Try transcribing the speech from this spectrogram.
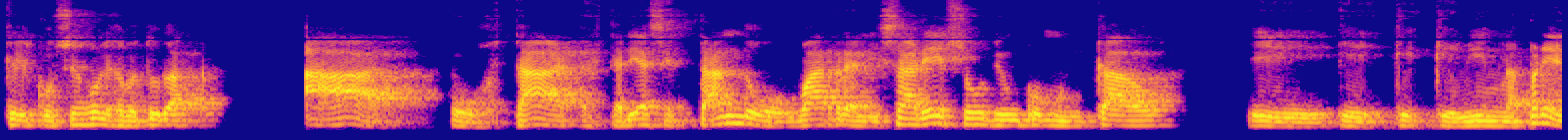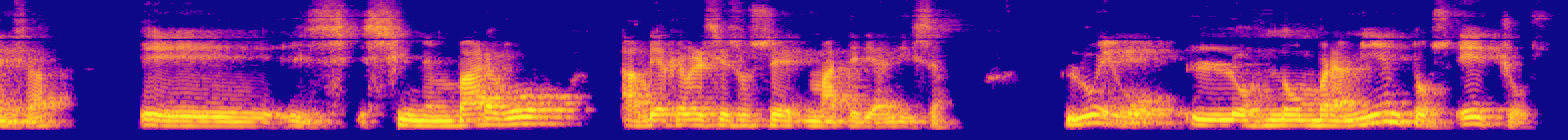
que el Consejo de la Judicatura ha o está, estaría aceptando o va a realizar eso de un comunicado que, que, que vi en la prensa. sin embargo, habría que ver si eso se materializa. Luego, los nombramientos hechos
